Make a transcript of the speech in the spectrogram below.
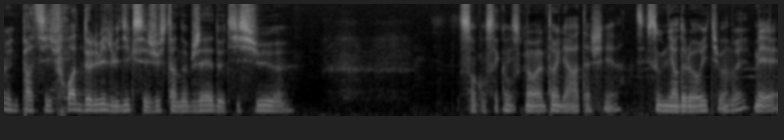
Une partie froide de lui lui dit que c'est juste un objet de tissu euh, sans conséquence. Mais en même temps, il est rattaché à ses souvenirs de Laurie, tu vois. Oui. Mais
